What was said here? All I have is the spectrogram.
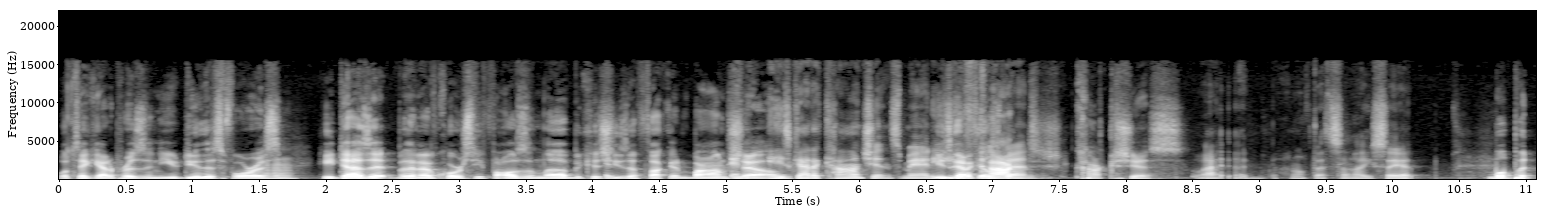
we'll take you out of prison. You do this for us." Mm-hmm. He does it, but then of course he falls in love because she's a fucking And bombshell. he's got a conscience, man. He, he's got he a cock, Ben. I, I don't know if that's how you say it. Well, but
